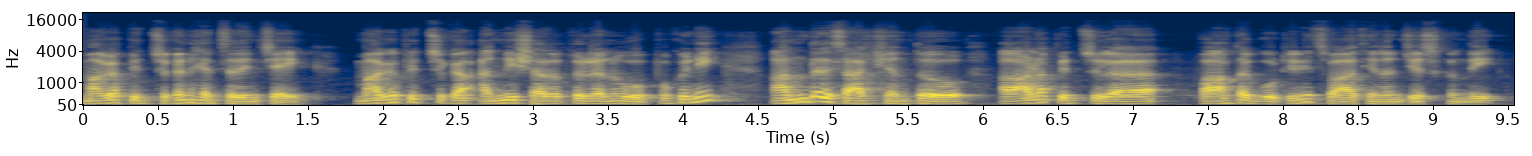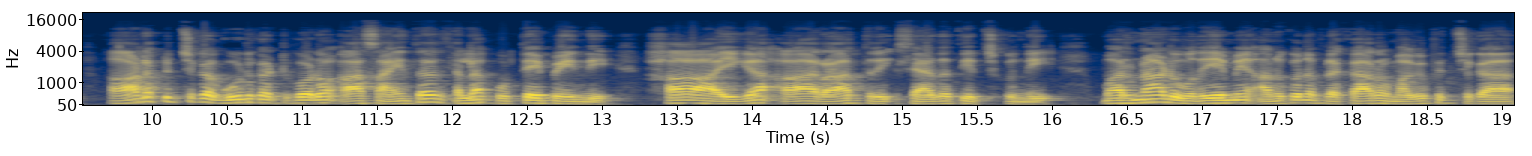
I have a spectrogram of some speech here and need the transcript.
మగపిచ్చుకని హెచ్చరించాయి. మగపిచ్చుక అన్ని షరతులను ఒప్పుకుని అందరి సాక్ష్యంతో ఆడపిచ్చుగా పాత గూటిని స్వాధీనం చేసుకుంది. ఆడపిచ్చుక గూడు కట్టుకోవడం ఆ సాయంత్రానికల్లా పూర్తయిపోయింది. హాయిగా ఆ రాత్రి సేద తీర్చుకుంది. మర్నాడు ఉదయమే అనుకున్న ప్రకారం మగపిచ్చుక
